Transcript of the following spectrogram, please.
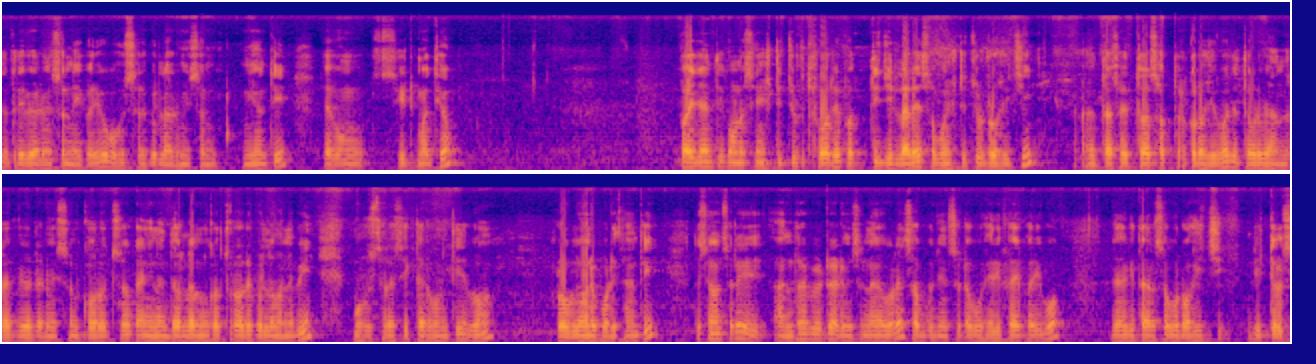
ସେଥିରେ ବି ଆଡ଼ମିସନ୍ ନେଇପାରିବ ବହୁତ ସାରା ପିଲା ଆଡ଼ମିସନ୍ ନିଅନ୍ତି ଏବଂ ସିଟ୍ ମଧ୍ୟ ପାଇଯାଆନ୍ତି କୌଣସି ଇନଷ୍ଟିଚ୍ୟୁଟ୍ ଥ୍ରୋରେ ପ୍ରତି ଜିଲ୍ଲାରେ ସବୁ ଇନଷ୍ଟିଚ୍ୟୁଟ୍ ରହିଛି ତା ସହିତ ସତର୍କ ରହିବ ଯେତେବେଳେ ବି ଆନ୍ଧ୍ରା ବି ଏଡ଼୍ ଆଡ଼ମିସନ୍ କରୁଛ କାହିଁକିନା ଦଲାଲଙ୍କ ଥ୍ରୋରେ ପିଲାମାନେ ବି ବହୁତ ସାରା ଶିକାର ହୁଅନ୍ତି ଏବଂ ପ୍ରୋବ୍ଲେମ୍ରେ ପଡ଼ିଥାନ୍ତି তো ସେ ଅନୁସାରେ ଆନ୍ଧ୍ରା ବିଏଡ଼୍ରେ ଆଡ଼ମିସନ୍ ନେବା ବେଳେ ସବୁ ଜିନିଷଟାକୁ ଭେରିଫାଏ କରିବ ଯାହାକି ତା'ର ସବୁ ରହିଛି ଡିଟେଲ୍ସ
